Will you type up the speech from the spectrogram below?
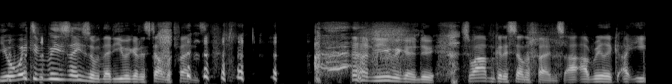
You were waiting for me to say something, then you were going to stay on the fence. I knew we were going to do. it. So I'm going to stay on the fence. I, I really, I, you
